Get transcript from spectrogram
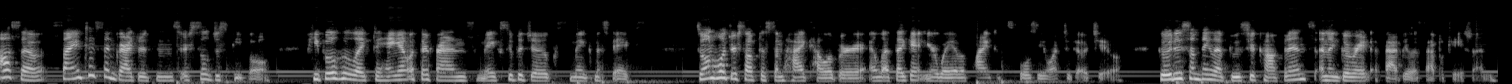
Also, scientists and graduate students are still just people. People who like to hang out with their friends, make stupid jokes, make mistakes. Don't hold yourself to some high caliber and let that get in your way of applying to the schools you want to go to. Go do something that boosts your confidence and then go write a fabulous application.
